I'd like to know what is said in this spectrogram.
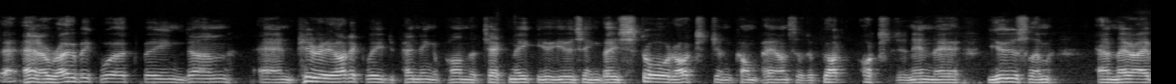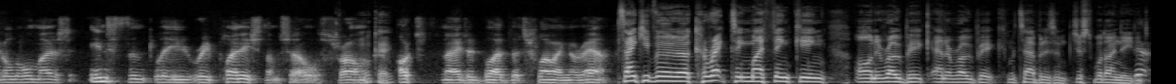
anaerobic work being done. And periodically, depending upon the technique you're using, these stored oxygen compounds that have got oxygen in there, use them and they're able to almost instantly replenish themselves from Okay. oxygenated blood that's flowing around. Thank you for uh, correcting my thinking on aerobic anaerobic metabolism. Just what I needed. Yeah.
